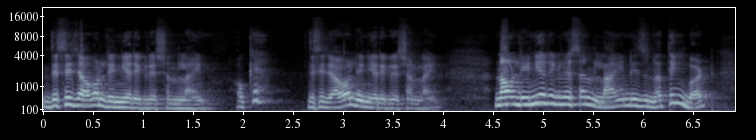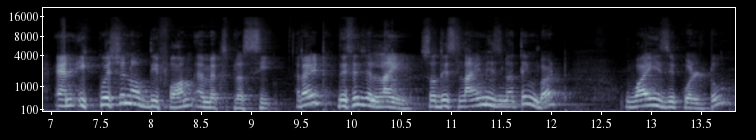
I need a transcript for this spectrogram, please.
this is our linear regression line. Okay? This is our linear regression line. Now linear regression line is nothing but an equation of the form mx plus c right? This is a line. So this line is nothing but y is equal to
